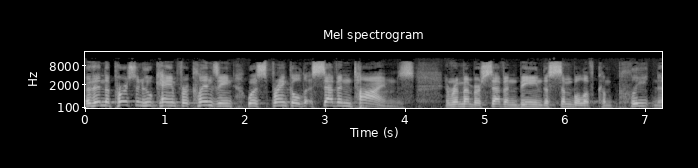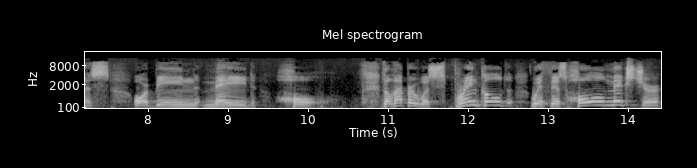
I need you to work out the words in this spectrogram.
And then the person who came for cleansing was sprinkled seven times. And remember, seven being the symbol of completeness or being made whole. The leper was sprinkled with this whole mixture,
